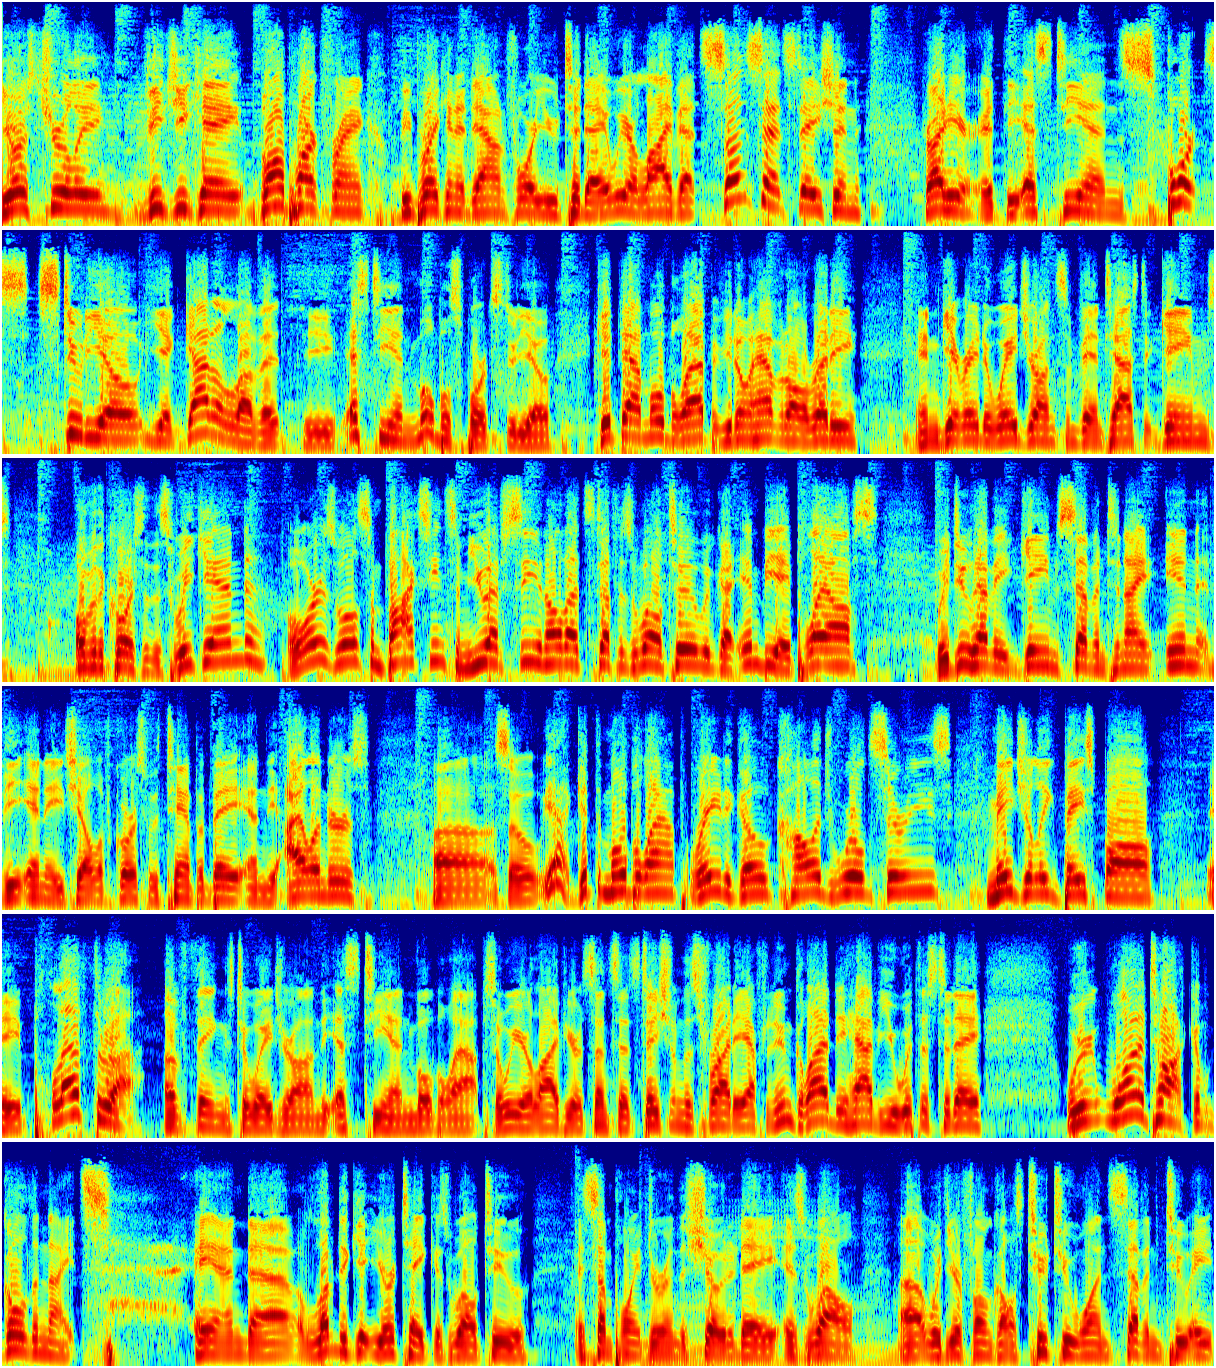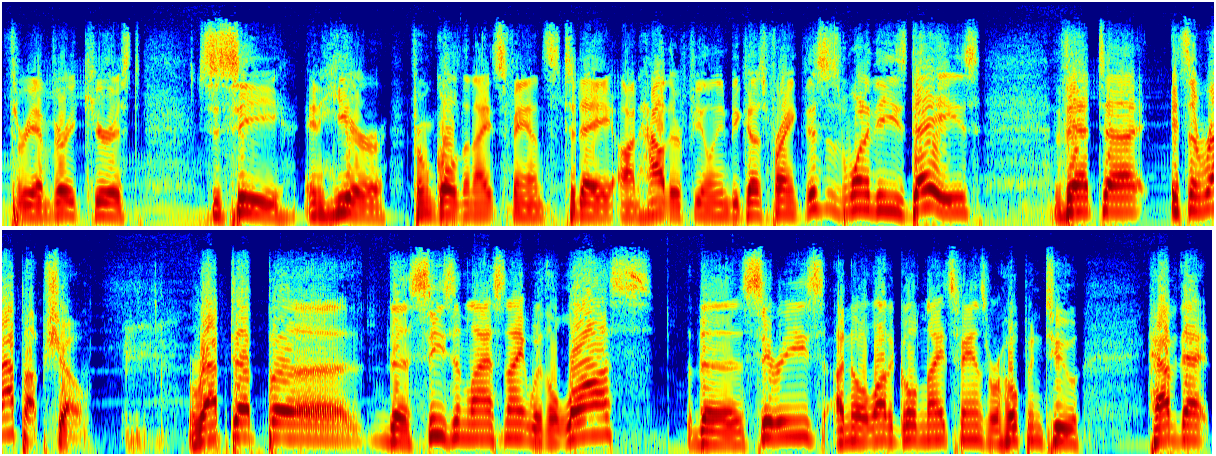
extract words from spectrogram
Yours truly, VGK Ballpark Frank, be breaking it down for you today. We are live at Sunset Station right here at the STN Sports Studio. You gotta love it. The STN Mobile Sports Studio. Get that mobile app if you don't have it already, and get ready to wager on some fantastic games over the course of this weekend, or as well as some boxing, some UFC, and all that stuff as well too. We've got NBA playoffs. We do have a game seven tonight in the NHL, of course, with Tampa Bay and the Islanders. Uh, so yeah, get the mobile app ready to go. College World Series, Major League Baseball, a plethora of things to wager on the STN mobile app. So we are live here at Sunset Station on this Friday afternoon. Glad to have you with us today. We want to talk Golden Knights, and uh, love to get your take as well too at some point during the show today as well uh, with your phone calls 221-7283. I'm very curious to see and hear from Golden Knights fans today on how they're feeling because Frank, this is one of these days that uh, it's a wrap-up show. Wrapped up uh, the season last night with a loss. The series, I know a lot of Golden Knights fans were hoping to have that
